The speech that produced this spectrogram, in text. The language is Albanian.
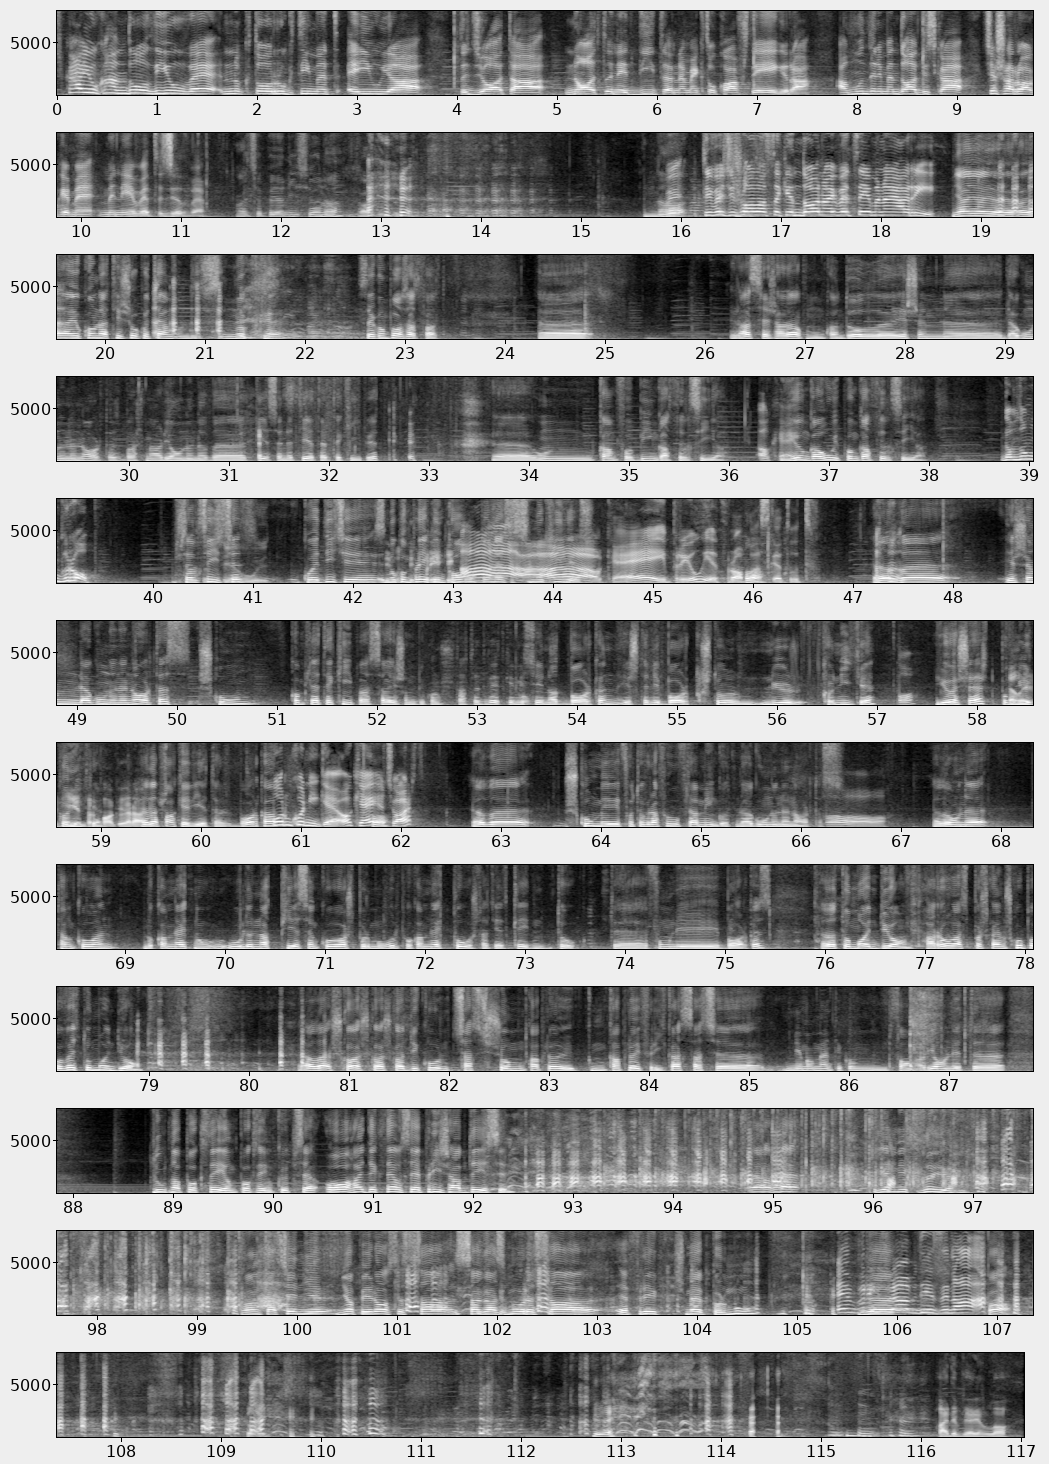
Çka ju ka ndodh juve në këto rrugëtimet e juja të gjata natën e ditën e me këto kafshë të egra? A mundeni me nda diçka qesharake me, me neve të gjithve? Qe po e nisi unë, ha? Na... Ti veç i shoqata se këndon një vicë me një ari. Ja, ja, ja, ja, ja, ju kona ti shukët jam unë, nuk... Se kom pas fat. Rast qesharak mu m'ka ndodhë, ishim në lagunën e nartës, bashkë me Arionin edhe pjesën tjetër të ekipit. Unë kam fobi nga thellësia. Okay. Jo nga uji, po nga thellësia. Domethënë gropë? Thellësi, që ku e di që nuk më prekin komët, të në së nuk i hishë. Ah, okej, prej ujit pra po. pas këtut. Edhe ishim në lagunën e Nartës, shkum, komplet ekipa, sa ishëm dikun 7-8 vetë, kemi po. hi në atë barkën, ishte një barkë kështu në mënyrë konike, po. jo e sheshtë, po mënyrë konike. Edhe vjetër pak, realisht. Edhe pak e vjetër, barka. Formë konike, okej, po. e qartë. Edhe shkum me i fotografu flamingot në lagunën e Nartës. Po. Edhe une Tan kohën nuk kam nejt ulun në atë pjesën ku është për m'u ul, po kam nejt poshtë atje krejt në tokë, te fundi barkës, edhe tu u majt n'dy anët. Harrova as për çka jem shku, po veç tu u majt n'dy anët. Edhe shko, shko, shko dikur qaq shumë më kaploj frika, saqë një moment i kom thonë Arionit, Lutna po kthejmë, po kthejmë, tha pse, o, hajde kthejmë se e prisha abdesin. Edhe, jemi kthy. Domethonë ka qenë një, një përvojë sa, sa gazmore, sa e frikshme për mu. E prisha abdesin, a? Po. Hajde Blerim, lo.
